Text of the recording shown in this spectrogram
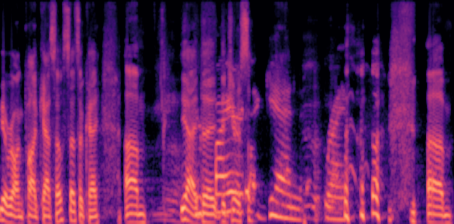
be a wrong podcast host. That's okay. Um, yeah, You're the, the Jira software. again, Ryan. um,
